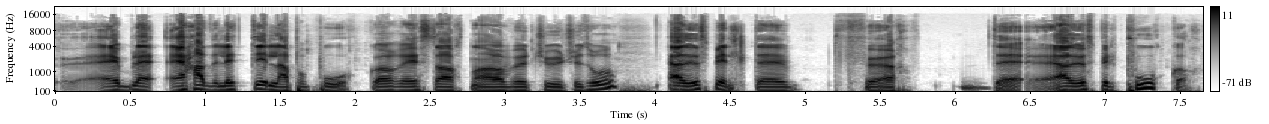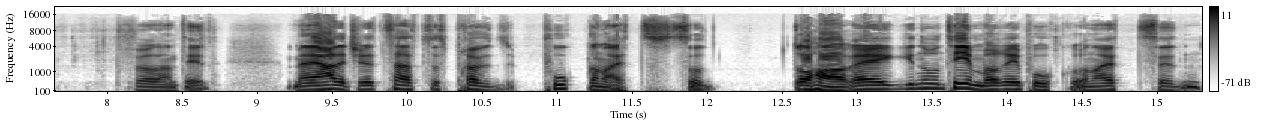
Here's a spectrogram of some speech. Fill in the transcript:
jeg, ble, jeg hadde litt dilla på poker i starten av 2022. Jeg hadde jo spilt det før det, Jeg hadde jo spilt poker før den tid. Men jeg hadde ikke tatt og prøvd Poker Night, så da har jeg noen timer i Poker Night siden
